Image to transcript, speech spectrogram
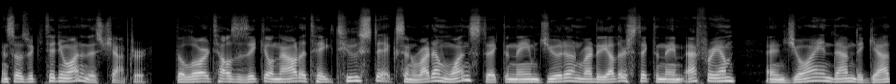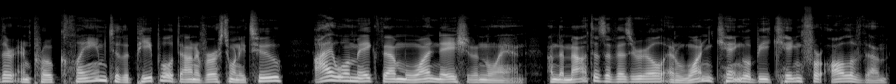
And so as we continue on in this chapter, the Lord tells Ezekiel now to take two sticks and write on one stick the name Judah and write on the other stick the name Ephraim and join them together and proclaim to the people, down in verse 22, I will make them one nation in the land, on the mountains of Israel, and one king will be king for all of them.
